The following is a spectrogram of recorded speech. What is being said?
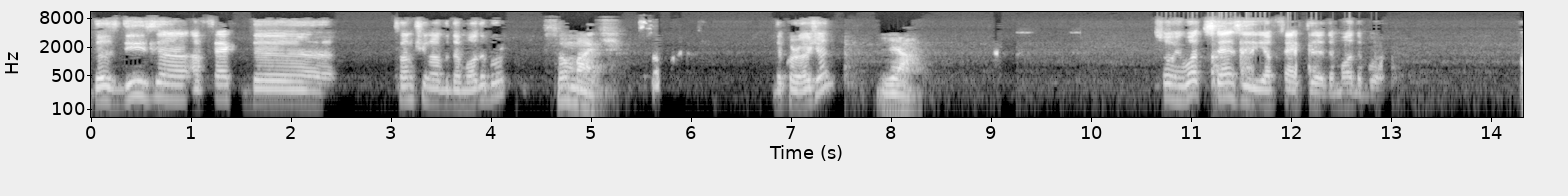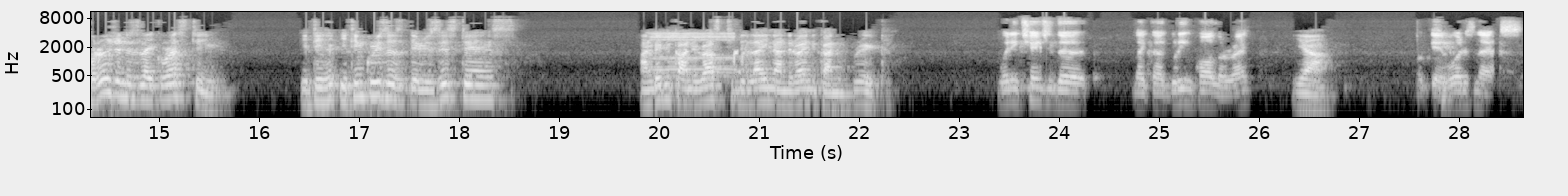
Does this uh, affect the function of the motherboard? So much. So The corrosion? Yeah. So in what sense it affect the, the motherboard? Corrosion is like rusting. It, it increases the resistance and then it can rust the line and the line can break. When it changed the like a green color, right? Yeah. Okay, what is next?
